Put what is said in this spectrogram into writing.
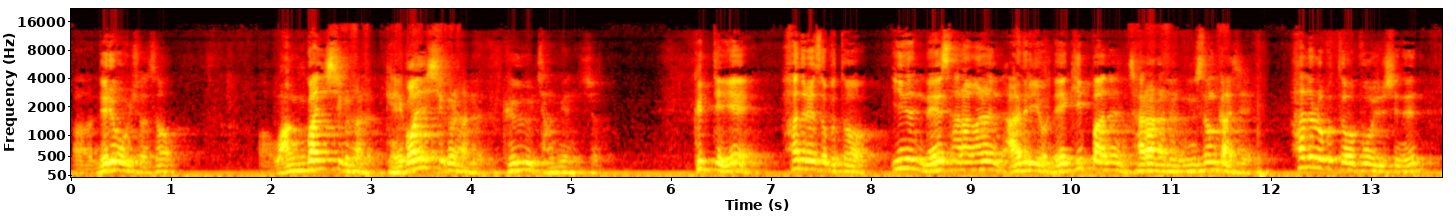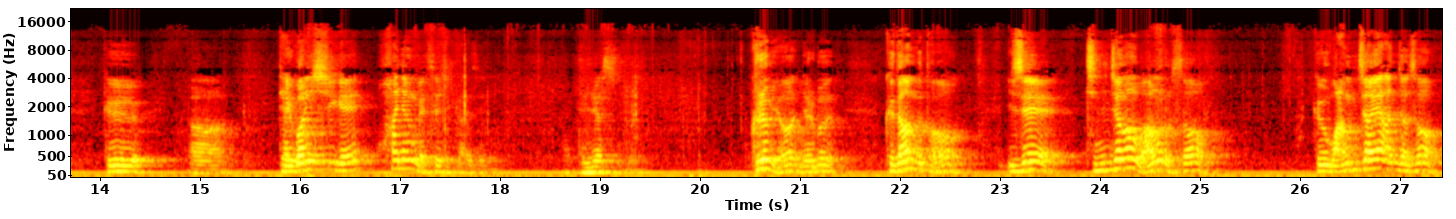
어, 내려오셔서 어, 왕관식을 하는 개관식을 하는 그 장면이죠. 그때에 하늘에서부터 이는 내 사랑하는 아들이요 내 기뻐하는 자라라는 음성까지 하늘로부터 부어주시는 그 어, 대관식의 환영 메시지까지 들렸습니다. 그러면 여러분 그 다음부터 이제 진정한 왕으로서 그 왕자에 앉아서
